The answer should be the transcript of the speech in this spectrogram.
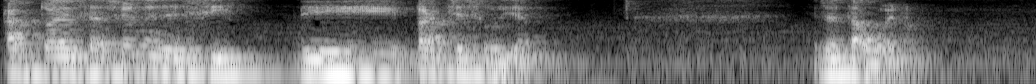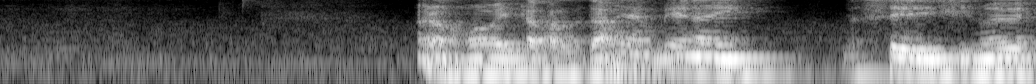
actualizaciones de, de parche de seguridad. Eso está bueno. Bueno, mueve esta parte también, bien ahí. La C19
